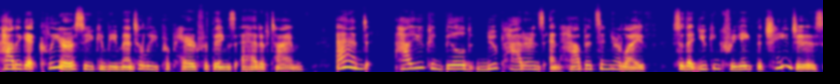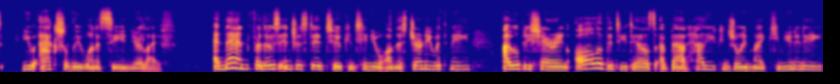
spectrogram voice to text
how to get clear so you can be mentally prepared for things ahead of time, and how you can build new patterns and habits in your life so that you can create the changes you actually want to see in your life. And then, for those interested to continue on this journey with me, I will be sharing all of the details about how you can join my community,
